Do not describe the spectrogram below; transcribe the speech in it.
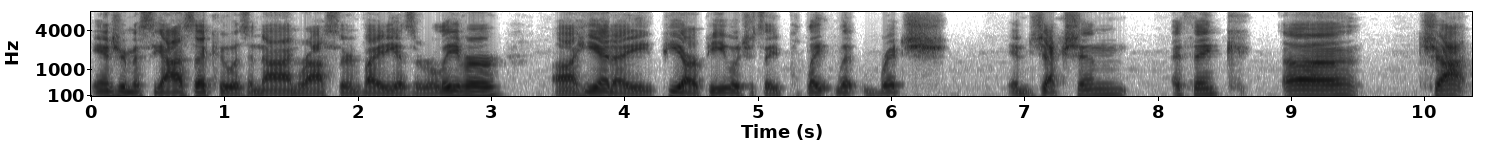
Andrew Misiaszek, who was a non-roster invitee as a reliever. Uh, he had a PRP, which is a platelet-rich injection I think, uh, shot.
